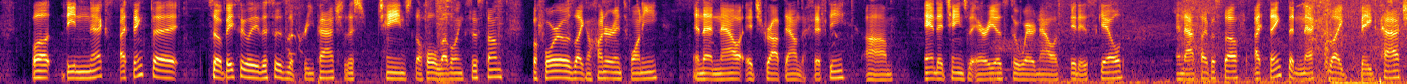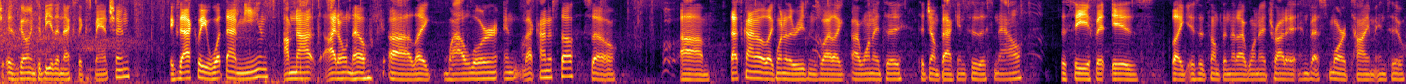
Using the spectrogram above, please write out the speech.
Well, the next, I think that, so basically this is the pre-patch. This changed the whole leveling system. Before it was like 120 and then now it's dropped down to 50. Um, and it changed the areas to where now it is scaled and that type of stuff. I think the next like big patch is going to be the next expansion exactly what that means i'm not i don't know uh like wow lore and that kind of stuff so um that's kind of like one of the reasons why like I wanted to to jump back into this now to see if it is like is it something that I want to try to invest more time into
